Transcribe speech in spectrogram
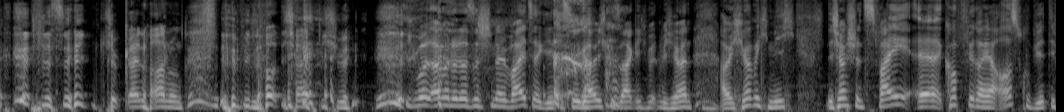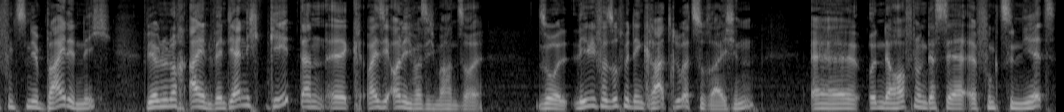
deswegen, ich habe keine Ahnung, wie laut ich eigentlich bin. Ich wollte einfach nur, dass es schnell weitergeht, deswegen habe ich gesagt, ich würde mich hören. Aber ich höre mich nicht. Ich habe schon zwei äh, Kopfhörer ja ausprobiert, die funktionieren beide nicht. Wir haben nur noch einen. Wenn der nicht geht, dann äh, weiß ich auch nicht, was ich machen soll. So, Levi versucht mir den Grad drüber zu reichen. Äh, und in der Hoffnung, dass der äh, funktioniert.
